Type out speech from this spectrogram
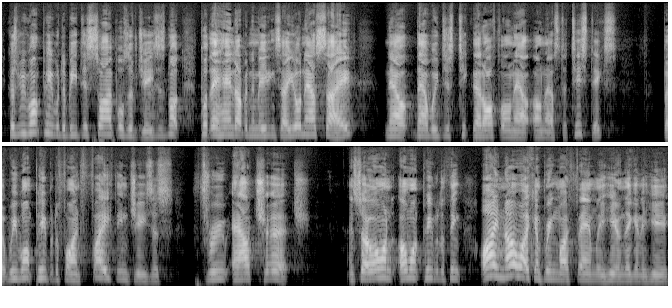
because we want people to be disciples of Jesus, not put their hand up in the meeting and say, You're now saved. Now, now we just tick that off on our, on our statistics, but we want people to find faith in Jesus through our church. And so I want, I want people to think, I know I can bring my family here and they're going to hear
